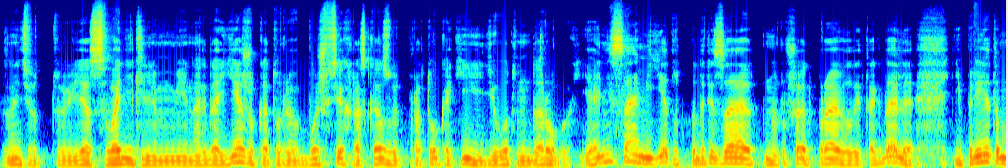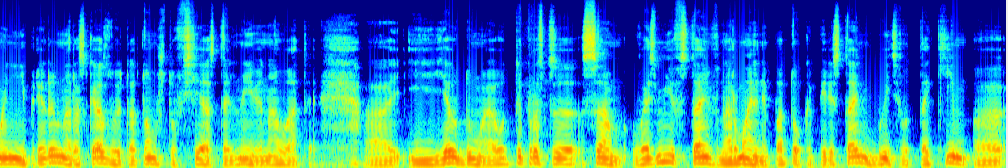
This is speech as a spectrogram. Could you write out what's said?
знаете, вот я с водителями иногда езжу, которые больше всех рассказывают про то, какие идиоты на дорогах. И они сами едут, подрезают, нарушают правила и так далее. И при этом они непрерывно рассказывают о том, что все остальные виноваты. А, и я вот думаю, а вот ты просто сам возьми, встань в нормальный поток и перестань быть вот таким, а,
